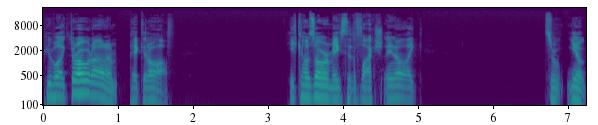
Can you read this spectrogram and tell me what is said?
People like throw it on him, pick it off. He comes over, makes the deflection. You know, like so. You know,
